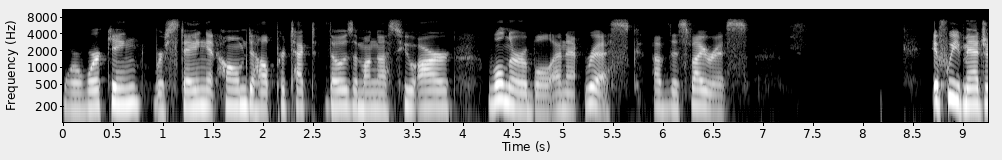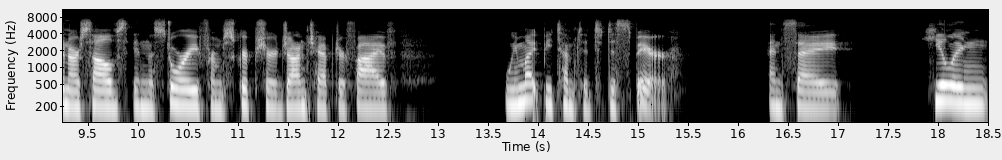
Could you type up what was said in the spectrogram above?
we're working, we're staying at home to help protect those among us who are vulnerable and at risk of this virus. If we imagine ourselves in the story from Scripture, John chapter 5, we might be tempted to despair and say, healing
